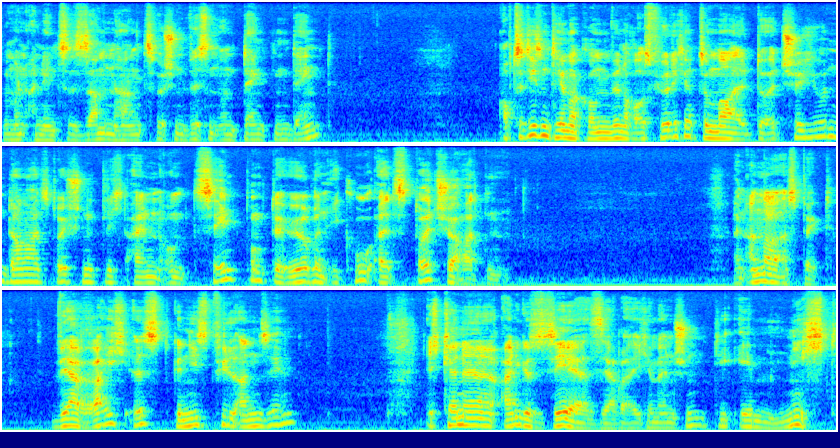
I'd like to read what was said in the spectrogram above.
wenn man an den Zusammenhang zwischen Wissen und Denken denkt? Auch zu diesem Thema kommen wir noch ausführlicher, zumal deutsche Juden damals durchschnittlich einen um 10 Punkte höheren IQ als Deutsche hatten. Ein anderer Aspekt. Wer reich ist, genießt viel Ansehen. Ich kenne einige sehr, sehr reiche Menschen, die eben nicht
